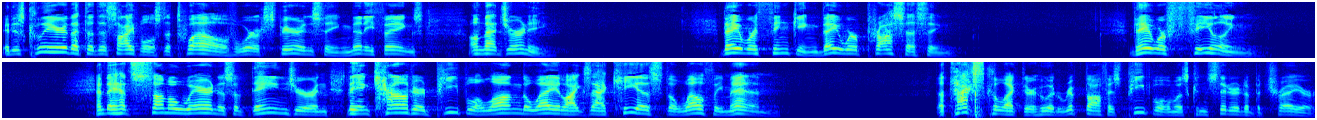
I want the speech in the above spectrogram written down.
it is clear that the disciples, the 12, were experiencing many things on that journey. They were thinking, they were processing, they were feeling, and they had some awareness of danger, and they encountered people along the way, like Zacchaeus, the wealthy man, the tax collector who had ripped off his people and was considered a betrayer.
